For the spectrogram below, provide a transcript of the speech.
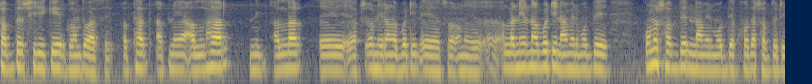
শব্দের শিরিকের গন্ধ আছে। অর্থাৎ আপনি আল্লাহর আল্লাহর একশো নিরানব্বইটি মানে, আল্লাহ নিরানব্বইটি নামের মধ্যে কোনো শব্দের নামের মধ্যে খোদা শব্দটি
